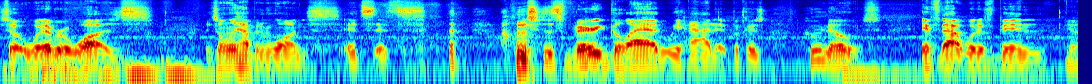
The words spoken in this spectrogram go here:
so whatever it was, it's only happened once. It's it's. I'm just very glad we had it because who knows if that would have been yeah.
